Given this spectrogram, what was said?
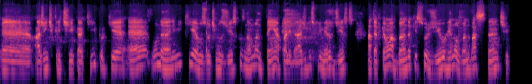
É, a gente critica aqui porque é unânime que os últimos discos não mantêm a qualidade dos primeiros discos, até porque é uma banda que surgiu renovando bastante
